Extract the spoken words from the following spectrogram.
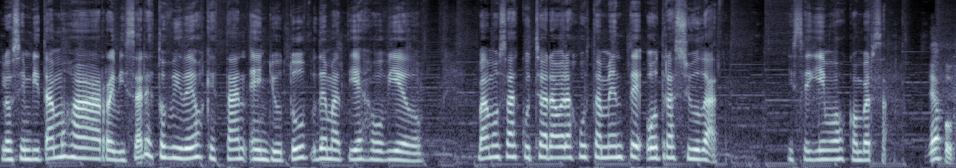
Los invitamos a revisar estos videos que están en YouTube de Matías Oviedo. Vamos a escuchar ahora justamente otra ciudad y seguimos conversando. Ya, pues.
